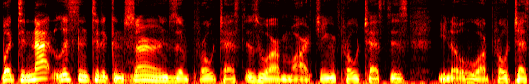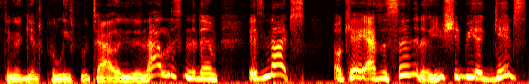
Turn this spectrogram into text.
But to not listen to the concerns of protesters who are marching, protesters, you know, who are protesting against police brutality, and not listen to them is nuts. Okay, as a senator, you should be against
